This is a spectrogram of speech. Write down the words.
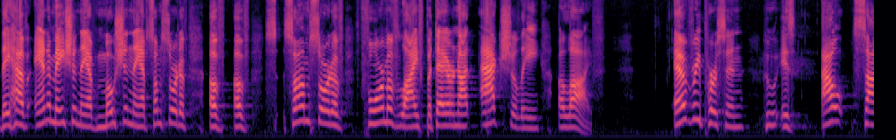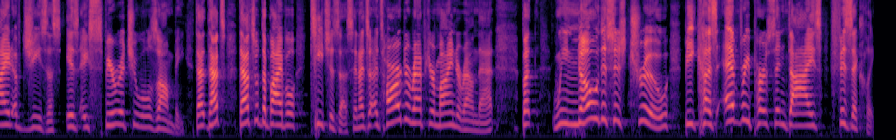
they have animation, they have motion, they have some sort of, of, of some sort of form of life, but they are not actually alive. Every person who is outside of Jesus is a spiritual zombie. That, that's, that's what the Bible teaches us. And it's, it's hard to wrap your mind around that. But we know this is true because every person dies physically.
